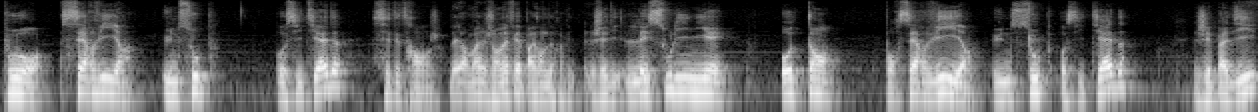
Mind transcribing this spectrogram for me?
pour servir une soupe aussi tiède, c'est étrange. D'ailleurs, moi, j'en ai fait, par exemple, des préfinales. J'ai dit, les souligner autant pour servir une soupe aussi tiède, j'ai pas dit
